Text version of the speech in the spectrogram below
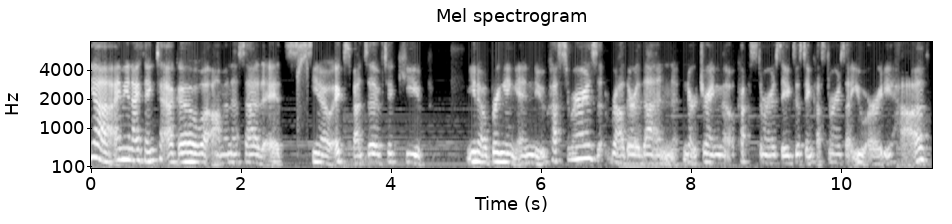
Yeah, I mean, I think to echo what Amina said, it's you know expensive to keep you know bringing in new customers rather than nurturing the customers the existing customers that you already have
